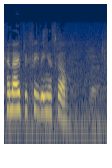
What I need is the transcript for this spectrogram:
Can I be feeding as well?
